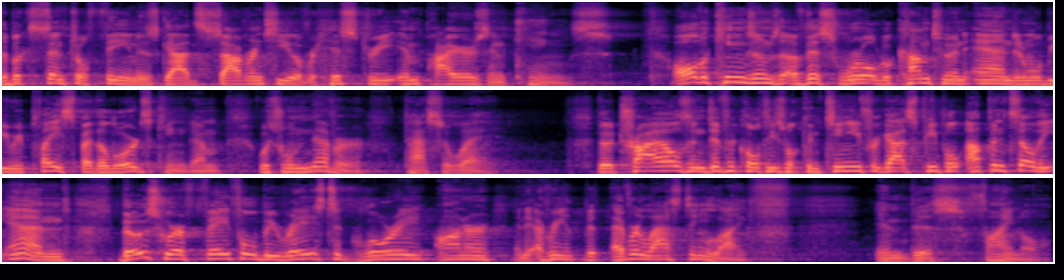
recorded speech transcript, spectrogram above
The book's central theme is God's sovereignty over history, empires, and kings. All the kingdoms of this world will come to an end and will be replaced by the Lord's kingdom, which will never pass away. Though trials and difficulties will continue for God's people up until the end, those who are faithful will be raised to glory, honor, and every, everlasting life in this final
